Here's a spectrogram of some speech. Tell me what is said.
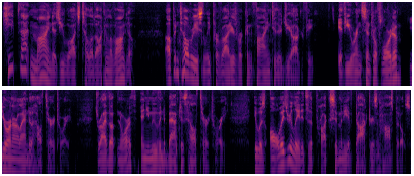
Keep that in mind as you watch Teladoc and Livongo. Up until recently, providers were confined to their geography. If you were in Central Florida, you're in Orlando Health Territory. Drive up north, and you move into Baptist Health Territory. It was always related to the proximity of doctors and hospitals.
